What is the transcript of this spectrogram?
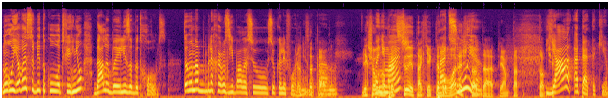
Ну, уяви собі таку от фігню, дали би Елізабет Холмс. То вона б, бляха, роз'їбала всю всю Каліфорнію. Ну, це напевно. правда. Якщо Понимаєш? воно працює так, як ти працює. говориш, то да, прям топ топчик. Я опять-таки,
